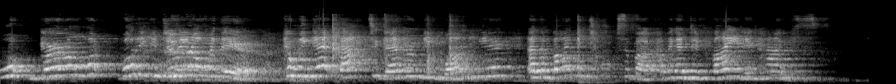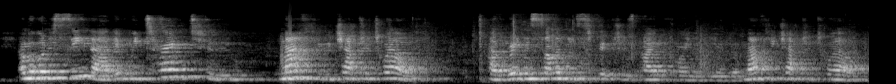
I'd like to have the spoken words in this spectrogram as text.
what, girl, what, what are you doing over there? Can we get back together and be one here? And the Bible talks about having a divided house. And we're going to see that if we turn to Matthew chapter 12. I've written some of these scriptures out for you here, but Matthew chapter 12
